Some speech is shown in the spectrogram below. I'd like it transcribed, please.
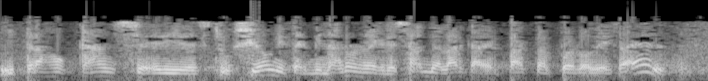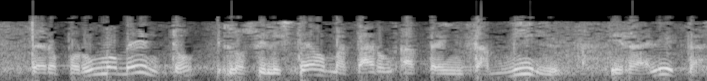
y trajo cáncer y destrucción y terminaron regresando el arca del pacto al pueblo de Israel. Pero por un momento los filisteos mataron a treinta mil israelitas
